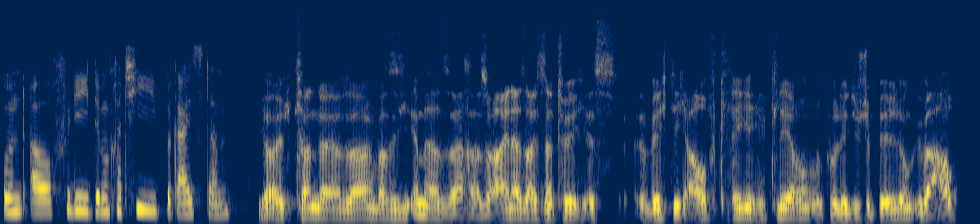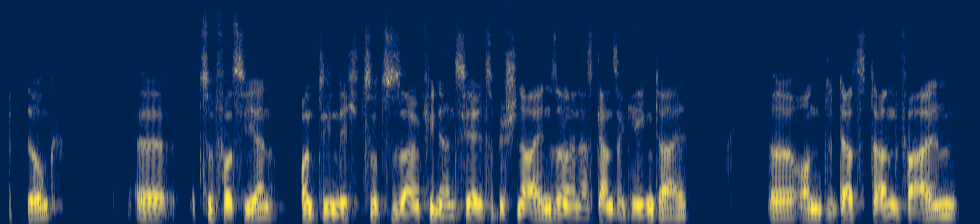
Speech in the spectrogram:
und auch für die Demokratie begeistern. Ja, ich kann da sagen, was ich immer sage. Also einerseits natürlich ist wichtig Aufklärung und politische Bildung, überhaupt Bildung äh, zu forcieren und die nicht sozusagen finanziell zu beschneiden, sondern das ganze Gegenteil. Äh, und dass dann vor allem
